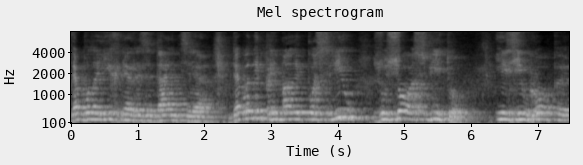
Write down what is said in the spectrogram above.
де була їхня резиденція, де вони приймали послів з усього світу, із Європи,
